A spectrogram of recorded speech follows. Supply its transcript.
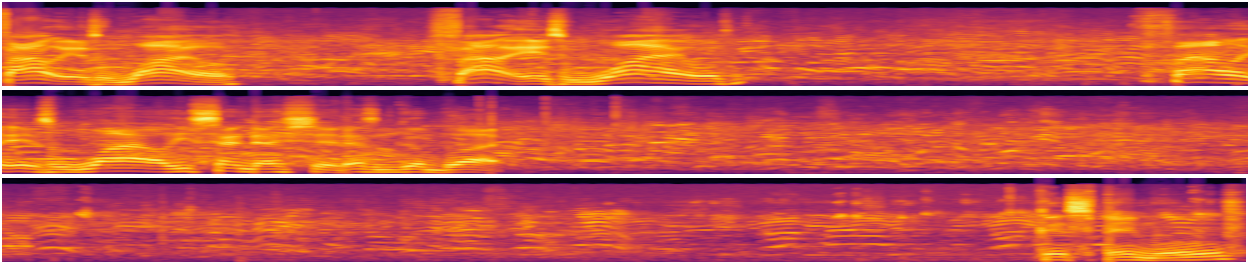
Foul is wild. Foul is wild. Foul is wild. He sent that shit. That's a good block. Good spin move.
